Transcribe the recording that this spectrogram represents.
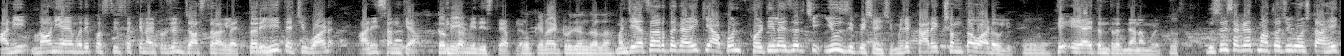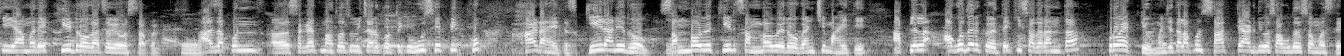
आणि नॉन एआयमध्ये पस्तीस टक्के नायट्रोजन जास्त लागलाय. तरीही त्याची वाढ आणि संख्या कमी. कमी दिसते आपल्याला. नायट्रोजन झालं. म्हणजे याचा अर्थ काय की आपण फर्टिलायझरची यूज इफिशियन्सी म्हणजे कार्यक्षमता वाढवली. हे एआय तंत्रज्ञानामुळे. दुसरी सगळ्यात महत्वाची गोष्ट आहे की यामध्ये कीड रोगाचं व्यवस्थापन. आज आपण सगळ्यात महत्त्वाचा विचार करतो की ऊस हे पीक खूप हार्ड आहे तसं. कीड आणि रोग संभाव्य कीड संभाव्य रोगांची माहिती आपल्याला अगोदर कळते की साधारणतः प्रोएक्टिव्ह म्हणजे त्याला आपण सात ते आठ दिवस अगोदर समजते.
